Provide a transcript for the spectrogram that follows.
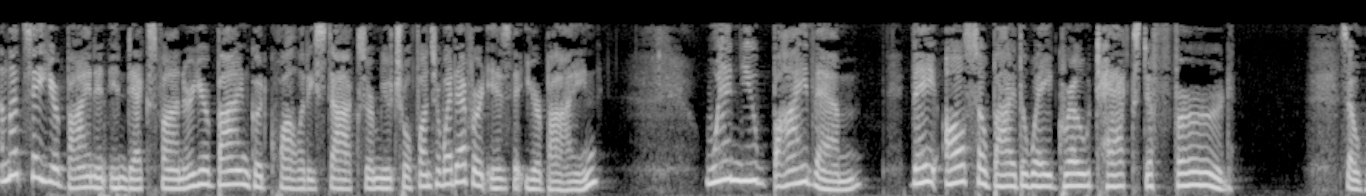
and let's say you're buying an index fund or you're buying good quality stocks or mutual funds or whatever it is that you're buying, when you buy them, they also, by the way, grow tax deferred. So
